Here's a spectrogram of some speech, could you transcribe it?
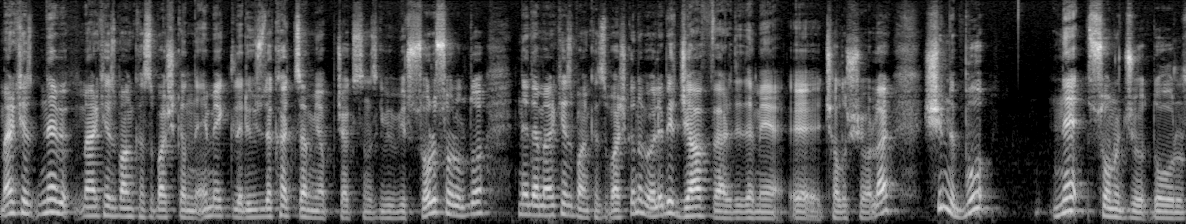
Merkez ne Merkez Bankası Başkanı'na emeklileri yüzde kaç zam yapacaksınız gibi bir soru soruldu. Ne de Merkez Bankası Başkanı böyle bir cevap verdi demeye e, çalışıyorlar. Şimdi bu ne sonucu doğurur?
